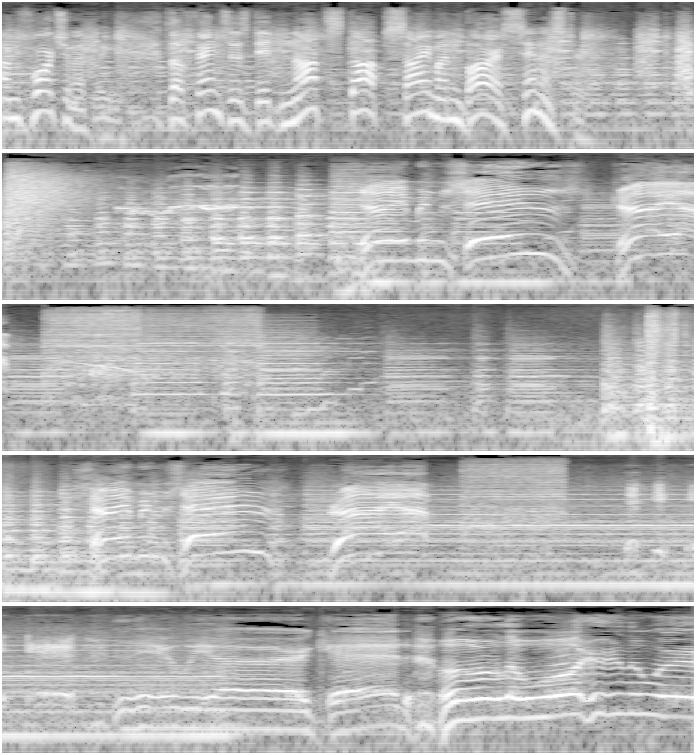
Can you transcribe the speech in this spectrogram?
Unfortunately, the fences did not stop Simon Bar Sinister. Simon says, dry up. Simon says, dry up. there we are, Cad. All the water in the world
